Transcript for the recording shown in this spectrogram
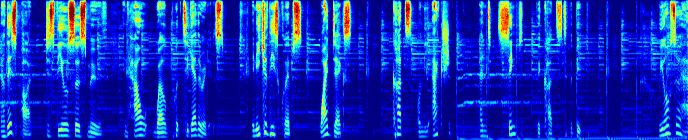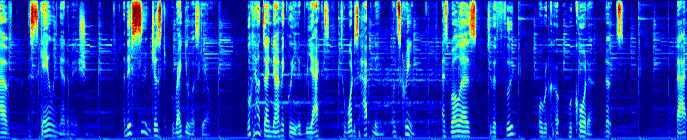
Now this part just feels so smooth in how well put together it is. In each of these clips, White Dex cuts on the action and synced the cuts to the beat. We also have a scaling animation, and this isn't just regular scaling. Look how dynamically it reacts to what is happening on screen, as well as to the flute or rec recorder notes. That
